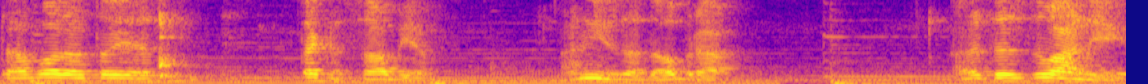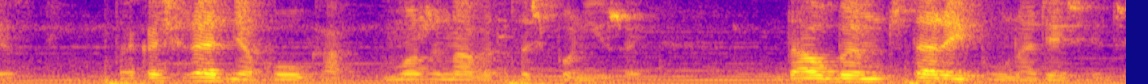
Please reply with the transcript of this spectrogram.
Ta woda to jest taka sobie. Ani za dobra, ale też zła nie jest. Taka średnia półka, może nawet coś poniżej. Dałbym 4,5 na 10.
